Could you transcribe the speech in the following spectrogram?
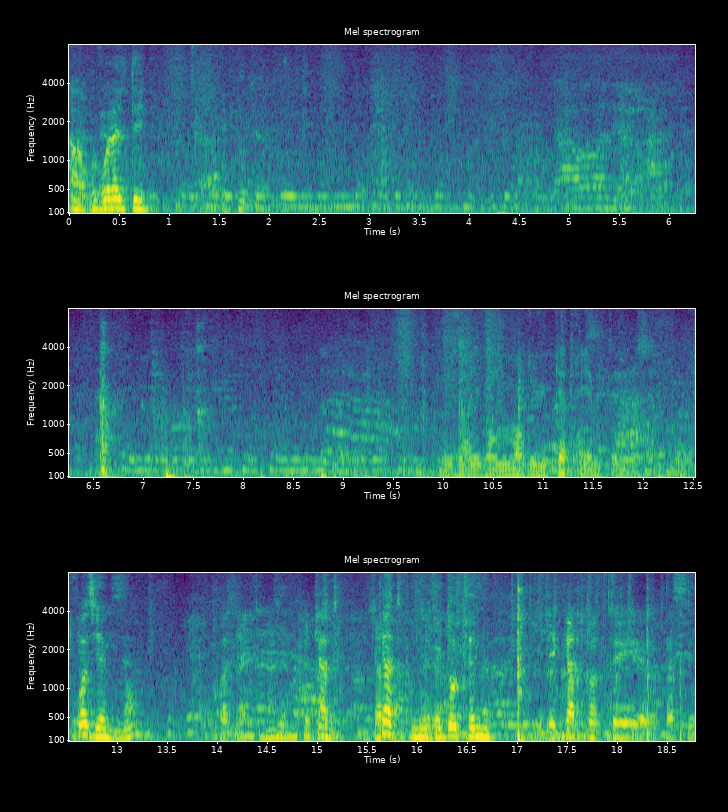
Ah, revoilà le thé. Du quatrième. Troisième, non Troisième. Quatre. Quatre. Nous dit Doc Raymond. Il est quatre thés euh, passés.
